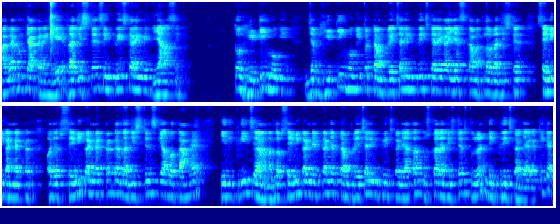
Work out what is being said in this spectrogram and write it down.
अगर हम क्या करेंगे? रेजिस्टेंस इंक्रीज करेंगे यहाँ से। तो हीटिंग होगी। जब हीटिंग होगी तो टेम्परेचर इंक्रीज करेगा। यस का मतलब रजिस्टेंस सेमीकंडक्टर और जब सेमीकंडक्टर का रजिस्टेंस क्या होता है? इंक्रीज मतलब सेमीकंडक्टर जब टेम्परेचर इंक्रीज कर जाता है तो उसका रजिस्टेंस तुरंत डिक्रीज कर जाएगा। ठीक है?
